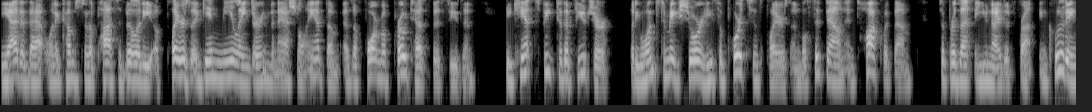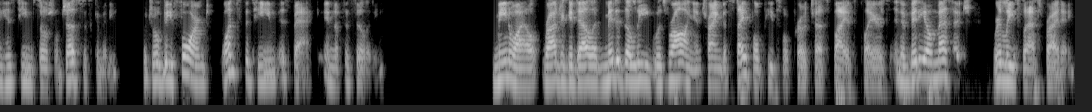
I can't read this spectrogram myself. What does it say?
He added that when it comes to the possibility of players again kneeling during the national anthem as a form of protest this season, he can't speak to the future, but he wants to make sure he supports his players and will sit down and talk with them to present a united front, including his team's social justice committee, which will be formed once the team is back in the facility. Meanwhile, Roger Goodell admitted the league was wrong in trying to stifle peaceful protests by its players in a video message released last Friday.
